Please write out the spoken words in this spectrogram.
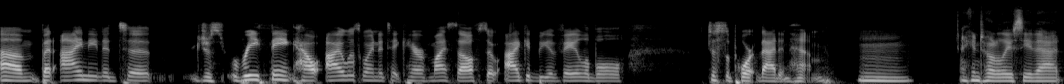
Um, but i needed to just rethink how i was going to take care of myself so i could be available to support that in him. Mm, i can totally see that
